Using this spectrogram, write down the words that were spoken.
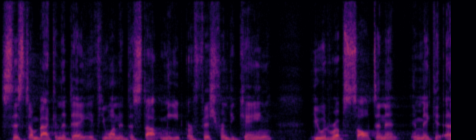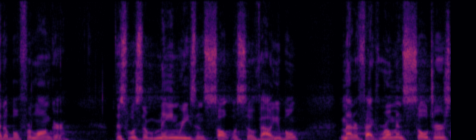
system back in the day. If you wanted to stop meat or fish from decaying, you would rub salt in it and make it edible for longer. This was the main reason salt was so valuable. Matter of fact, Roman soldiers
